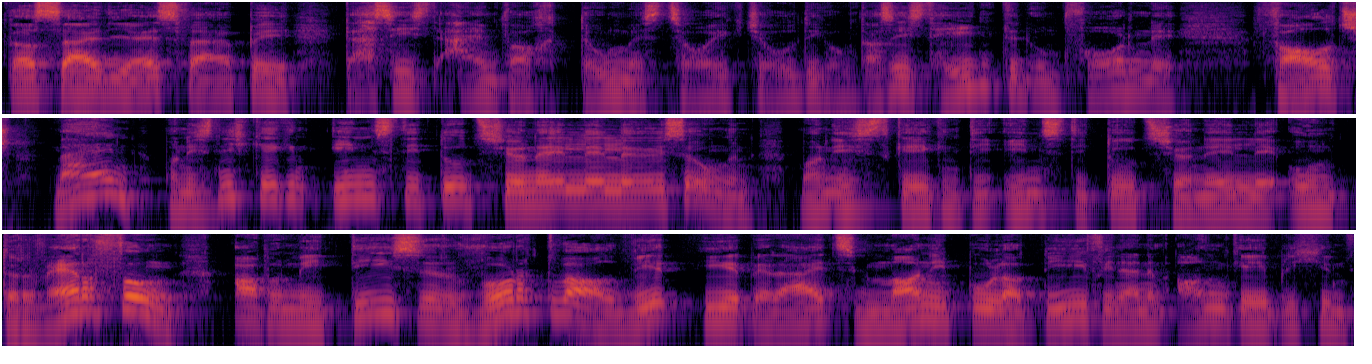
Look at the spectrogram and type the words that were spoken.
das sei die SVP, das ist einfach dummes Zeug, Entschuldigung, das ist hinten und vorne falsch. Nein, man ist nicht gegen institutionelle Lösungen, man ist gegen die institutionelle Unterwerfung. Aber mit dieser Wortwahl wird hier bereits manipulativ in einem angeblichen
